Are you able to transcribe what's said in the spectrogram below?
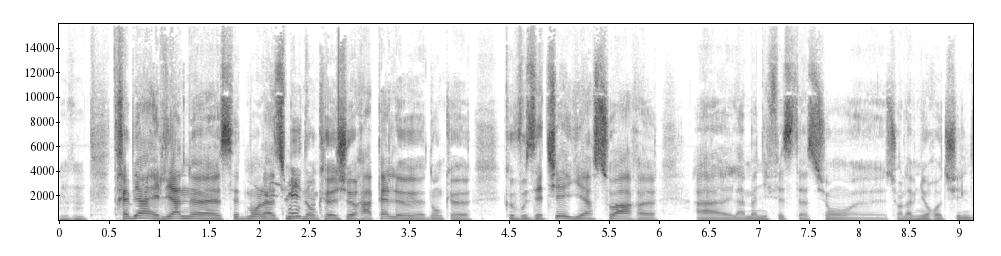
Mhm. Très bien, Eliane euh, Sedmon-Lasmi. donc, euh, je rappelle euh, donc que vous étiez hier soir à la manifestation sur l'avenue Rothschild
